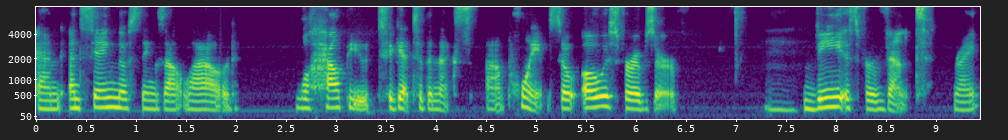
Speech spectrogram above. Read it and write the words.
And and saying those things out loud will help you to get to the next uh, point. So o is for observe. Mm. v is for vent right?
